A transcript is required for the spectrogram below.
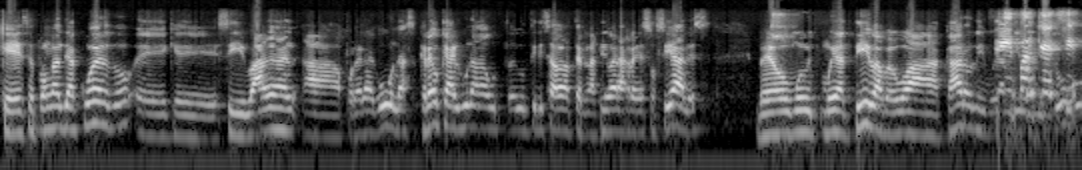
que se pongan de acuerdo, eh, que si van a, poner algunas, creo que algunas han utilizado alternativas a las redes sociales, veo muy, muy activa, veo a Carol y Sí, porque si,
